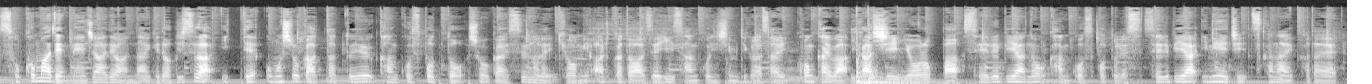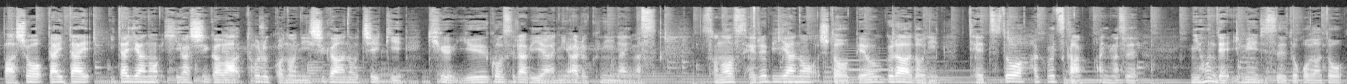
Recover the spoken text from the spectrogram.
そこまでメジャーではないけど実は行って面白かったという観光スポットを紹介するので興味ある方はぜひ参考にしてみてください。今回は東ヨーロッパセルビアの観光スポットです。セルビアイメージつかない方へ場所大体イタリアの東側トルコの西側の地域旧ユーゴスラビアにある国になります。そのセルビアの首都ベオグラードに鉄道博物館あります。日本でイメージするところだと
